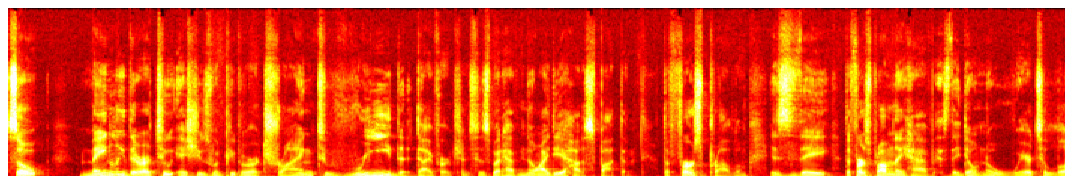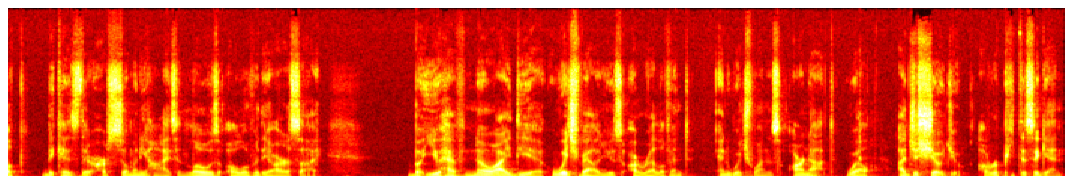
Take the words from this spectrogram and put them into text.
so mainly there are two issues when people are trying to read divergences but have no idea how to spot them. The first problem is they the first problem they have is they don't know where to look because there are so many highs and lows all over the RSI. But you have no idea which values are relevant and which ones are not. Well, I just showed you. I'll repeat this again.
